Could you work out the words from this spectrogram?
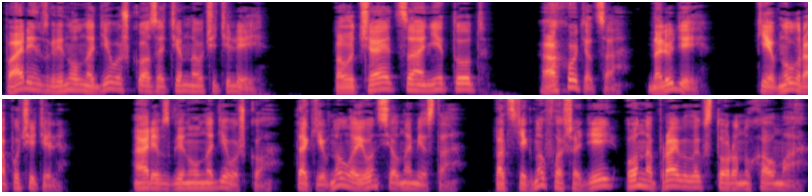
Парень взглянул на девушку, а затем на учителей. «Получается, они тут охотятся на людей», — кивнул раб-учитель. Ари взглянул на девушку. Так кивнула, и он сел на место. Подстегнув лошадей, он направил их в сторону холма.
